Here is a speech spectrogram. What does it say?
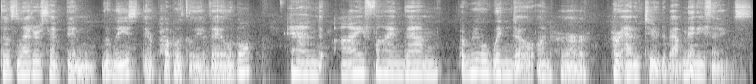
Those letters have been released, they're publicly available, and I find them a real window on her her attitude about many things.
